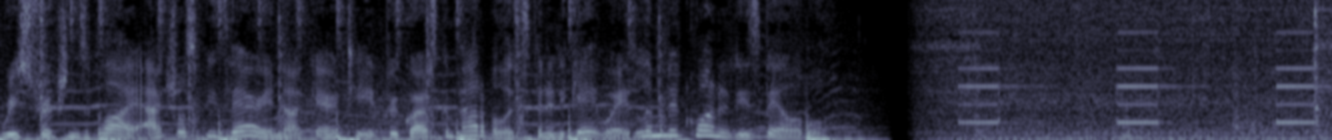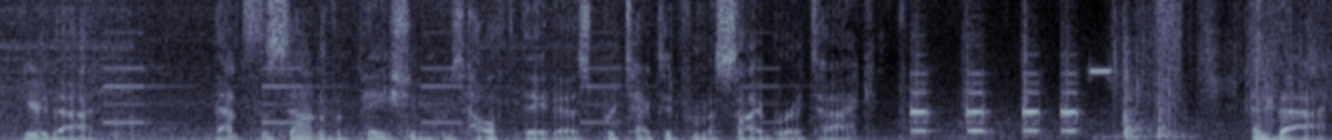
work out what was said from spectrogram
Restrictions apply. Actual speeds vary, not guaranteed. Requires compatible Xfinity Gateway. Limited quantities available. Hear that? That's the sound of a patient whose health data is protected from a cyber attack. And that,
